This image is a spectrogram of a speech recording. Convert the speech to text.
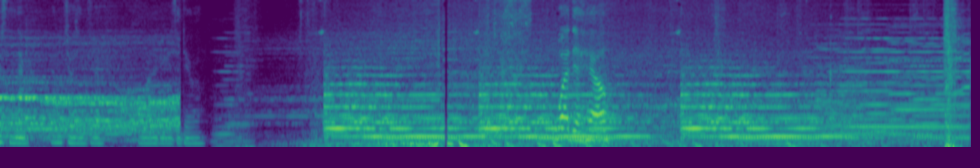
The name. I'm to. What the hell?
